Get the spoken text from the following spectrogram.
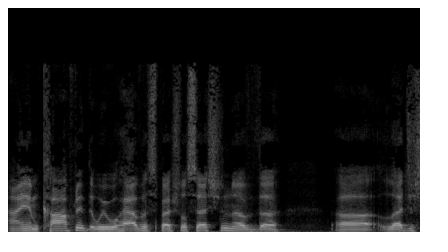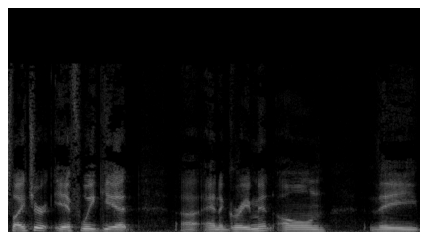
I am confident that we will have a special session of the uh, legislature if we get uh, an agreement on the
